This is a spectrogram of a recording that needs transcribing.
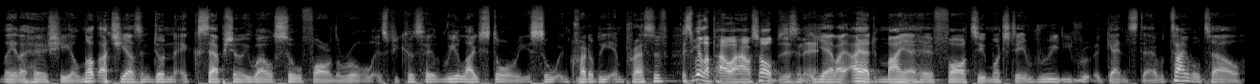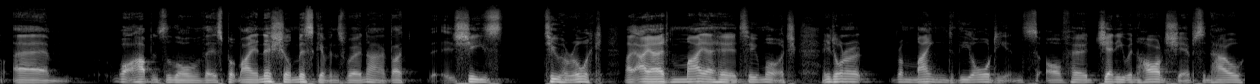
Leyla Hirsch heel, not that she hasn't done exceptionally well so far in the role, is because her real life story is so incredibly impressive. It's a bit like Powerhouse Hobbs, isn't it? Yeah, like I admire her far too much to really root against her. Well, time will tell um, what happens with all of this, but my initial misgivings were, nah, that she's too heroic. Like I admire her too much, and you don't want to remind the audience of her genuine hardships and how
